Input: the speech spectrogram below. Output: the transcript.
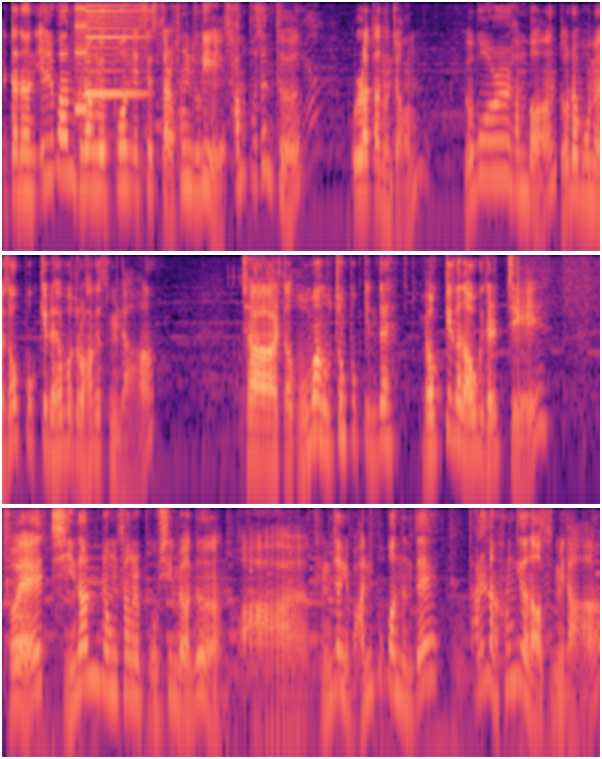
일단은 일반 그랑 웨폰 SSR 확률이 3% 올랐다는 점. 요걸 한번 노려보면서 뽑기를 해보도록 하겠습니다. 자 일단 55,000 뽑기인데 몇 개가 나오게 될지. 저의 지난 영상을 보시면은 와 굉장히 많이 뽑았는데 딸랑 한 개가 나왔습니다.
